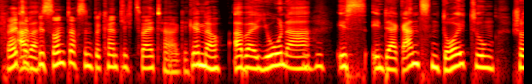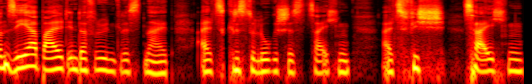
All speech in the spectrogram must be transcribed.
Freitag Aber- bis Sonntag sind bekanntlich zwei Tage. Genau. Aber Jona Mhm. ist in der ganzen Deutung schon sehr bald in der frühen Christenheit als christologisches Zeichen, als Fischzeichen,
